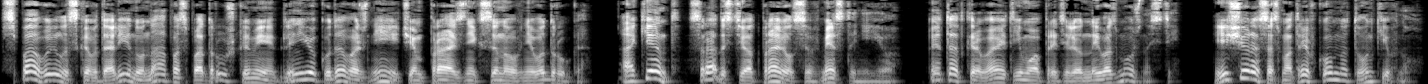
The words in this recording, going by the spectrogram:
Спа-вылазка в долину Напа с подружками для нее куда важнее, чем праздник сыновнего друга. А Кент с радостью отправился вместо нее. Это открывает ему определенные возможности. Еще раз осмотрев комнату, он кивнул.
